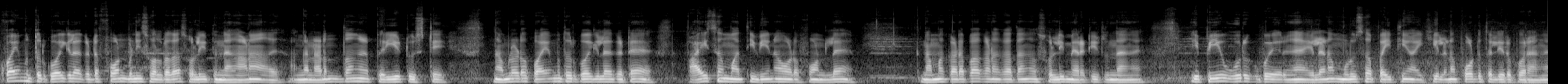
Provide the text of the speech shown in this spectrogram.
கோயம்புத்தூர் கோகிலாக்கிட்ட ஃபோன் பண்ணி சொல்கிறதா சொல்லிட்டு இருந்தாங்க ஆனால் அங்கே நடந்ததாங்க பெரிய ட்விஸ்ட்டே நம்மளோட கோயம்புத்தூர் கோகிலாக்கிட்ட பாயசம் மாற்றி வீணாவோட ஃபோனில் நம்ம கடப்பா கணக்காக தாங்க சொல்லி மிரட்டிட்டு இருந்தாங்க இப்பயே ஊருக்கு போயிருங்க. இல்லைனா முழுசாக பைத்தியம் ஆக்கி இல்லைன்னா போட்டு தள்ளிட போகிறாங்க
